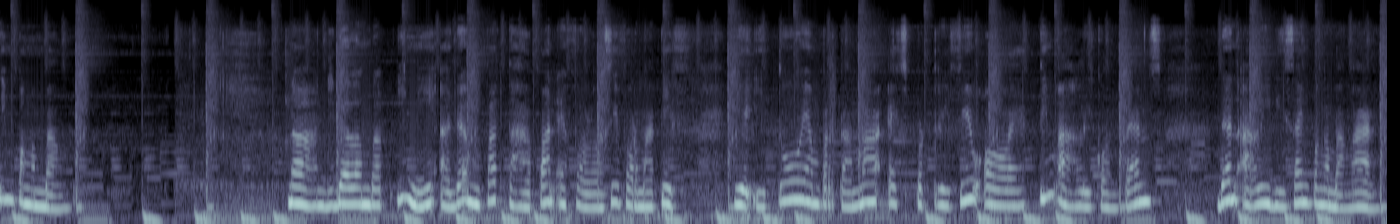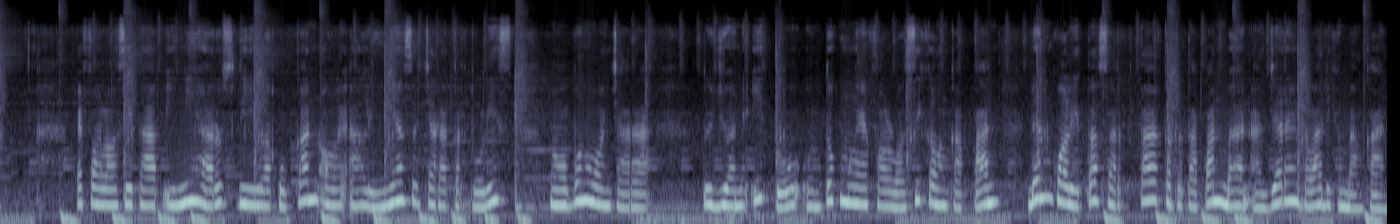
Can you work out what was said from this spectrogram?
tim pengembang. Nah, di dalam bab ini ada empat tahapan evaluasi formatif yaitu yang pertama expert review oleh tim ahli contents dan ahli desain pengembangan. Evaluasi tahap ini harus dilakukan oleh ahlinya secara tertulis maupun wawancara. Tujuannya itu untuk mengevaluasi kelengkapan dan kualitas serta ketetapan bahan ajar yang telah dikembangkan.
